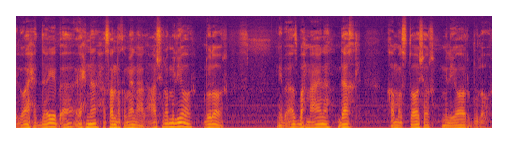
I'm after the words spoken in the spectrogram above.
الواحد ده يبقى إحنا حصلنا كمان على عشرة مليار دولار. يبقى أصبح معانا دخل خمستاشر مليار دولار.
